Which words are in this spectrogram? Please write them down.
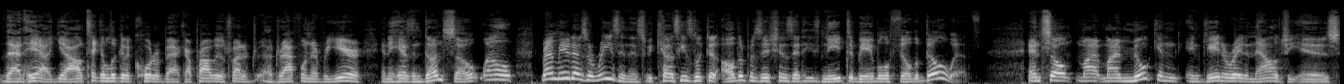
that yeah yeah I'll take a look at a quarterback. I probably will try to uh, draft one every year, and he hasn't done so. Well, maybe there's a reason. It's because he's looked at other positions that he's need to be able to fill the bill with. And so my, my milk and, and Gatorade analogy is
